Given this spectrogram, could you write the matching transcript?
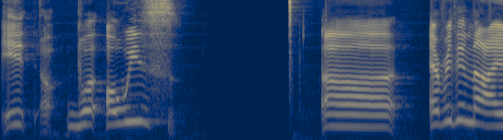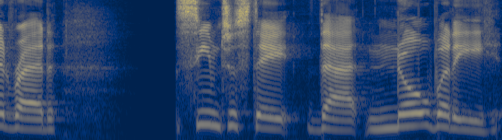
it uh, always, uh, everything that I had read seemed to state that nobody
